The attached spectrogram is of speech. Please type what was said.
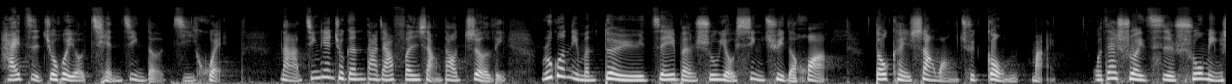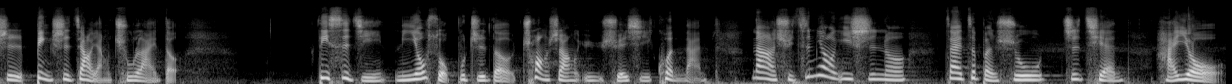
孩子就会有前进的机会。那今天就跟大家分享到这里。如果你们对于这一本书有兴趣的话，都可以上网去购买。我再说一次，书名是《病是教养出来的》第四集，你有所不知的创伤与学习困难。那许之妙医师呢，在这本书之前还有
